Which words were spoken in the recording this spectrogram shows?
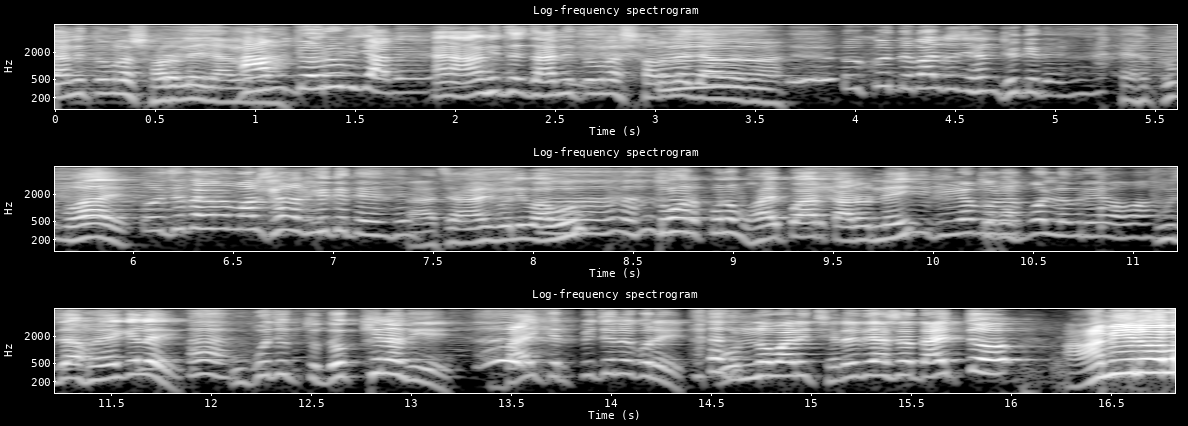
জানি তোমরা সরলে যাবে আমি। জরুর যাবে। হ্যাঁ আমি তো জানি তোমরা সরলে যাবে না। করতে পারবে যেখানে ঢুকে দে। খুব ভয়। ও যেটা আমার মালসানা ঢুকে দে। আচ্ছা আমি বলি বাবু তোমার কোনো ভয় পাওয়ার কারণ নেই। কি বিড়ম্বনা বললাম রে বাবা। পূজা হয়ে গেলে হ্যাঁ। উপযুক্ত দক্ষিণা দিয়ে বাইকের পিছনে করে অন্য বাড়ি ছেড়ে দিয়ে আসার দায়িত্ব আমি নেব।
